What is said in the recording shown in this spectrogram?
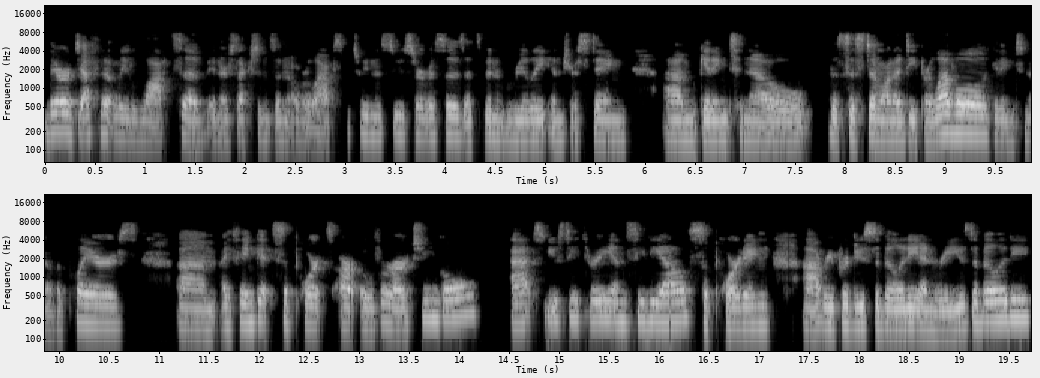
there are definitely lots of intersections and overlaps between the two services. It's been really interesting um, getting to know the system on a deeper level, getting to know the players. Um, I think it supports our overarching goal at UC3 and CDL, supporting uh, reproducibility and reusability.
